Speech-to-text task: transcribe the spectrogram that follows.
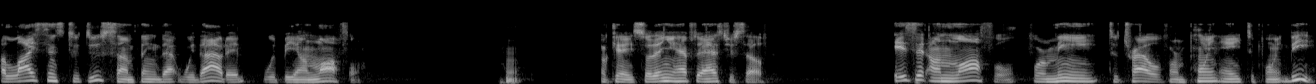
a license to do something that without it would be unlawful. Huh. Okay, so then you have to ask yourself: Is it unlawful for me to travel from point A to point B?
